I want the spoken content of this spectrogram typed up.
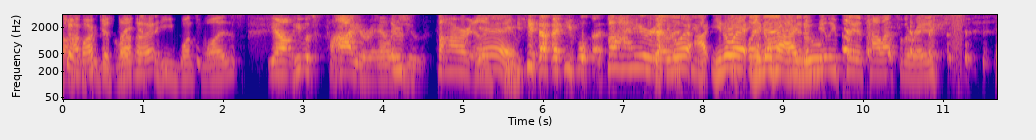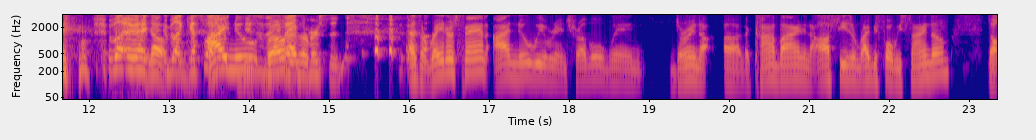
show how good the Jamarcus greatness that he once was. Yo, he was fire at It was LSU. fire at Yeah. LSU. yeah, he was. Fire at You know what? LSU. I, you know what? Play You know how I knew. immediately play his highlights for the Raiders. like, hey, No. and be like, guess what? I knew, this is bro, the as same a- person. As a Raiders fan, I knew we were in trouble when during the uh, the combine and the offseason, right before we signed him, the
